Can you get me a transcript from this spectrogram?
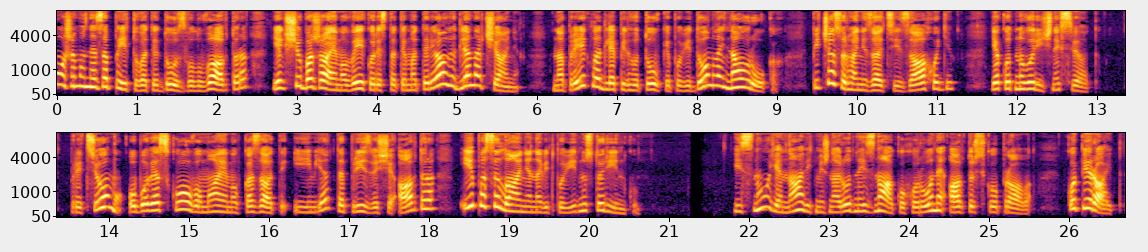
можемо не запитувати дозволу в автора, якщо бажаємо використати матеріали для навчання, наприклад, для підготовки повідомлень на уроках під час організації заходів, як от новорічних свят. При цьому обов'язково маємо вказати ім'я та прізвище автора і посилання на відповідну сторінку. Існує навіть міжнародний знак охорони авторського права копірайт.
